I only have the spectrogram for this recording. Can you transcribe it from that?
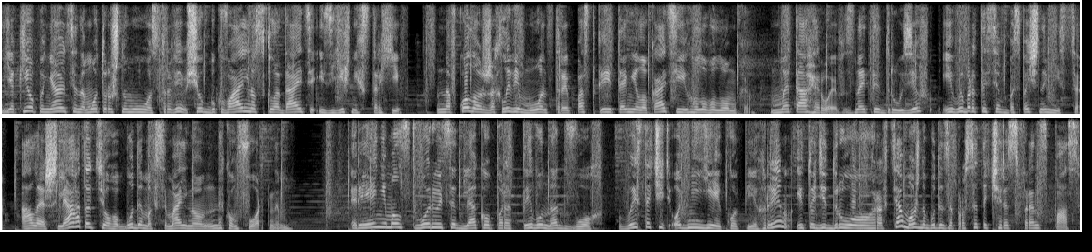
які опиняються на моторошному острові, що буквально складається із їхніх страхів. Навколо жахливі монстри, пастки, темні локації, головоломки. Мета героїв знайти друзів і вибратися в безпечне місце. Але шлях до цього буде максимально некомфортним. Reanimal створюється для кооперативу на двох. Вистачить однієї копії гри, і тоді другого гравця можна буде запросити через Friends Pass.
